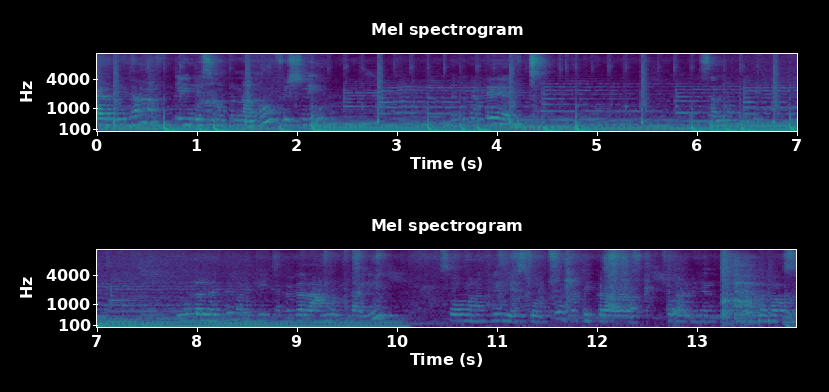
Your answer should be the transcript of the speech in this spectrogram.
ప్యాడ్ మీద క్లీన్ చేసుకుంటున్నాను ఫిష్ని ఎందుకంటే సన్నది ఊళ్ళలో అయితే మనకి చక్కగా రాళ్ళు ఉంటాయి. సో మనం క్లీన్ చేసుకోవచ్చు. బట్ ఇక్కడ చూడండి ఎంత నల్లగా వస్తుందో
